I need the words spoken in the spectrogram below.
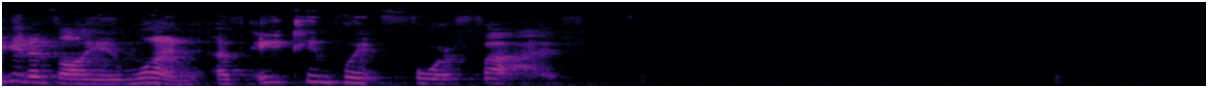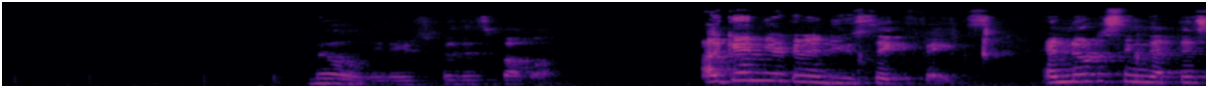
We get a volume 1 of 18.45 milliliters for this bubble. Again, you're going to do sig figs. And noticing that this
